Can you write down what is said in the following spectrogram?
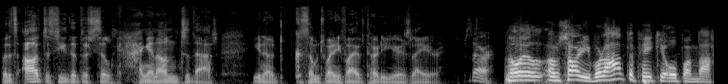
But it's odd to see that they're still hanging on to that, you know, some 25, 30 years later. Bizarre. Noel, I'm sorry, but I have to pick you up on that.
